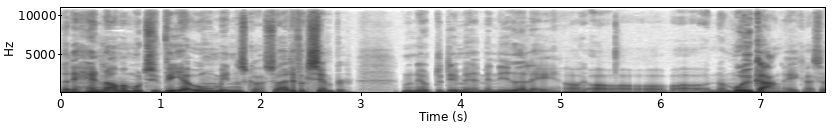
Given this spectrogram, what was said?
når det handler om at motivere unge mennesker, så er det for eksempel, nu nævnte du det med, med nederlag og, og, og, og, og modgang. Ikke? Altså,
